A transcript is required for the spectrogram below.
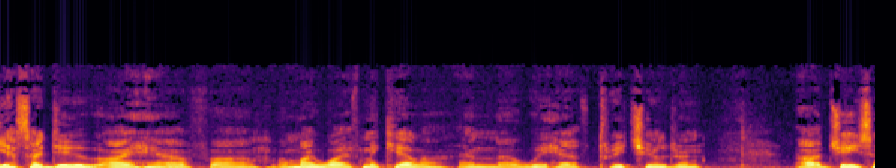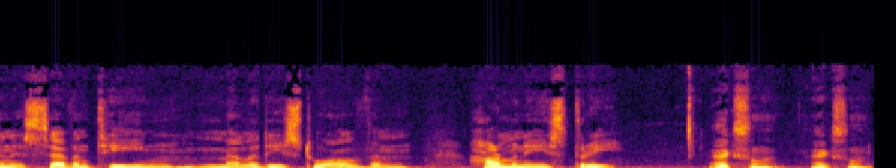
Yes, I do. I have uh, my wife, Michaela, and uh, we have three children. Uh, Jason is 17, Melody is 12, and Harmony is 3. Excellent, excellent.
